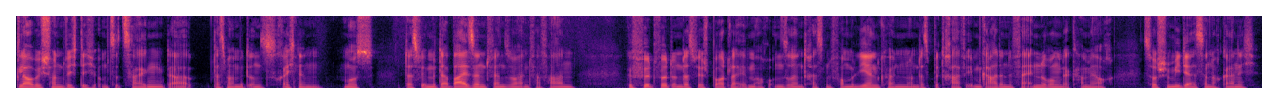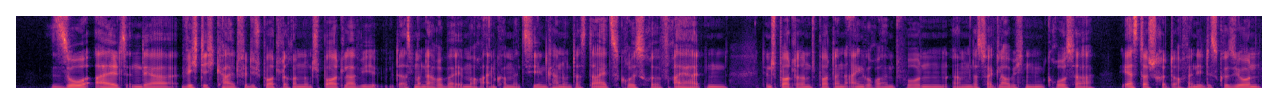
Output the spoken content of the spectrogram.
glaube ich, schon wichtig, um zu zeigen, da, dass man mit uns rechnen muss, dass wir mit dabei sind, wenn so ein Verfahren geführt wird und dass wir Sportler eben auch unsere Interessen formulieren können. Und das betraf eben gerade eine Veränderung. Da kam ja auch, Social Media ist ja noch gar nicht so alt in der Wichtigkeit für die Sportlerinnen und Sportler, wie dass man darüber eben auch Einkommen erzielen kann und dass da jetzt größere Freiheiten den Sportlerinnen und Sportlern eingeräumt wurden. Ähm, das war, glaube ich, ein großer erster Schritt, auch wenn die Diskussion,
